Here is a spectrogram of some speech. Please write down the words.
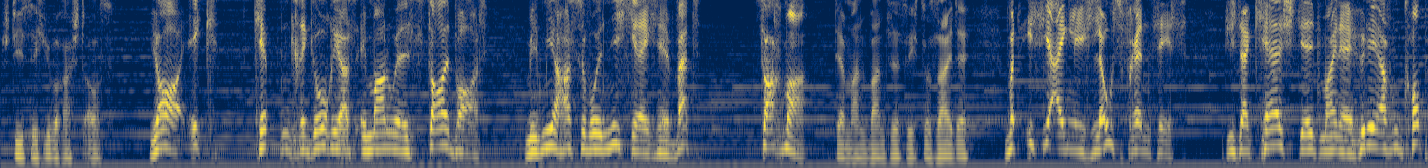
stieß ich überrascht aus. Ja, ich, Captain Gregorias Emanuel Stahlbart. Mit mir hast du wohl nicht gerechnet, was? Sag mal, der Mann wandte sich zur Seite. Was ist hier eigentlich los, Francis? Dieser Kerl stellt meine Hütte auf den Kopf,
